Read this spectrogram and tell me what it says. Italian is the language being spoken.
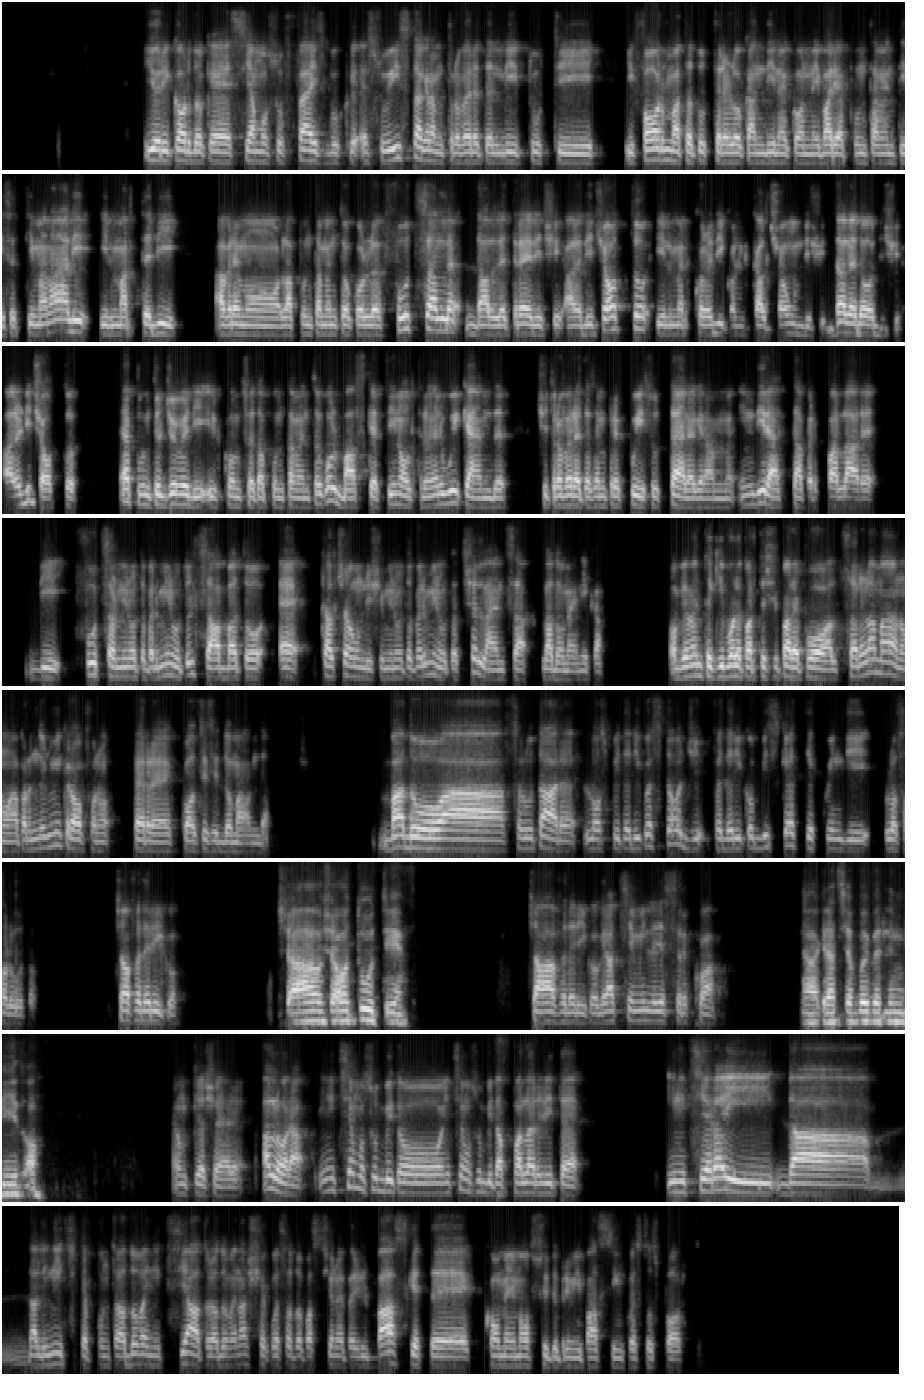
Io ricordo che siamo su Facebook e su Instagram, troverete lì tutti i format, tutte le locandine con i vari appuntamenti settimanali. Il martedì avremo l'appuntamento col futsal dalle 13 alle 18, il mercoledì con il calcio a 11 dalle 12 alle 18 e appunto il giovedì il consueto appuntamento col basket. Inoltre nel weekend ci troverete sempre qui su Telegram in diretta per parlare di futsal minuto per minuto il sabato e calcio a 11 minuto per minuto eccellenza la domenica. Ovviamente chi vuole partecipare può alzare la mano aprendo il microfono per qualsiasi domanda. Vado a salutare l'ospite di quest'oggi, Federico Bischetti, e quindi lo saluto. Ciao Federico. Ciao, ciao a tutti. Ciao Federico, grazie mille di essere qua. No, grazie a voi per l'invito. È un piacere. Allora, iniziamo subito, iniziamo subito a parlare di te. Inizierei da, dall'inizio, appunto, da dove hai iniziato, da dove nasce questa tua passione per il basket e come hai mosso i tuoi primi passi in questo sport.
